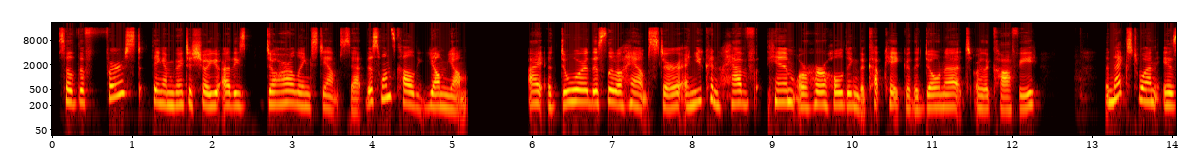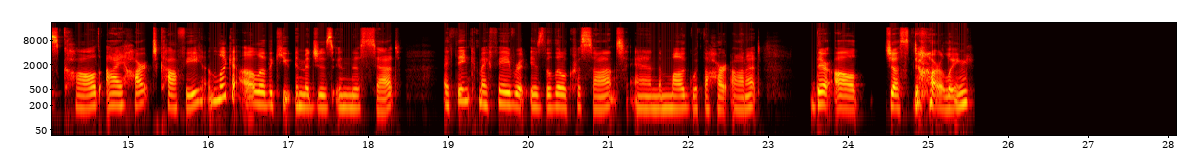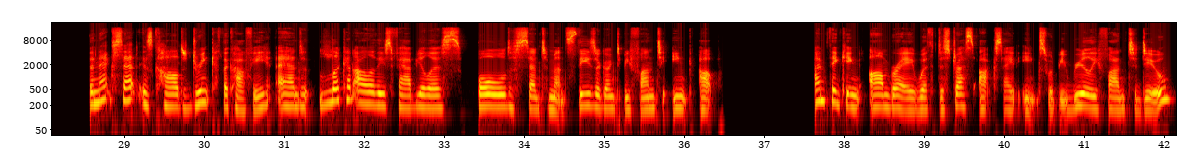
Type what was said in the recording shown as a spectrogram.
So the first thing I'm going to show you are these darling stamp set. This one's called Yum Yum. I adore this little hamster, and you can have him or her holding the cupcake or the donut or the coffee. The next one is called I Heart Coffee. And look at all of the cute images in this set. I think my favorite is the little croissant and the mug with the heart on it. They're all just darling. The next set is called Drink the Coffee. And look at all of these fabulous, bold sentiments. These are going to be fun to ink up. I'm thinking ombre with Distress Oxide inks would be really fun to do.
